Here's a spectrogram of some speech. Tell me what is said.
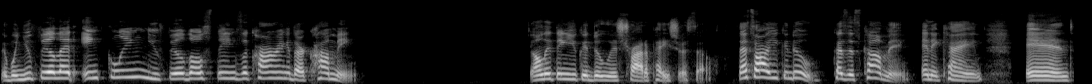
that when you feel that inkling, you feel those things occurring, they're coming. The only thing you can do is try to pace yourself. That's all you can do because it's coming and it came. And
